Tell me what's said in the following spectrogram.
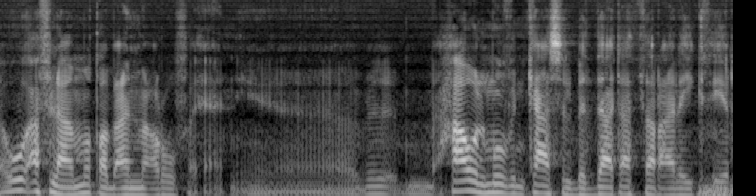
وأفلامه طبعا معروفة يعني. Howl's Moving Castle بالذات أثر علي كثير.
